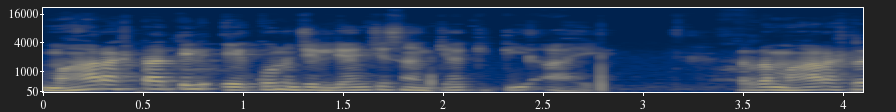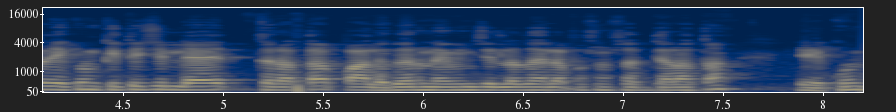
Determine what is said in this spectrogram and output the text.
महाराष्ट्रातील एकूण जिल्ह्यांची संख्या किती आहे? तर आता महाराष्ट्रात एकूण किती जिल्हे आहेत? तर आता पालघर नवीन जिल्हा झाल्यापासून सध्याला आता एकूण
